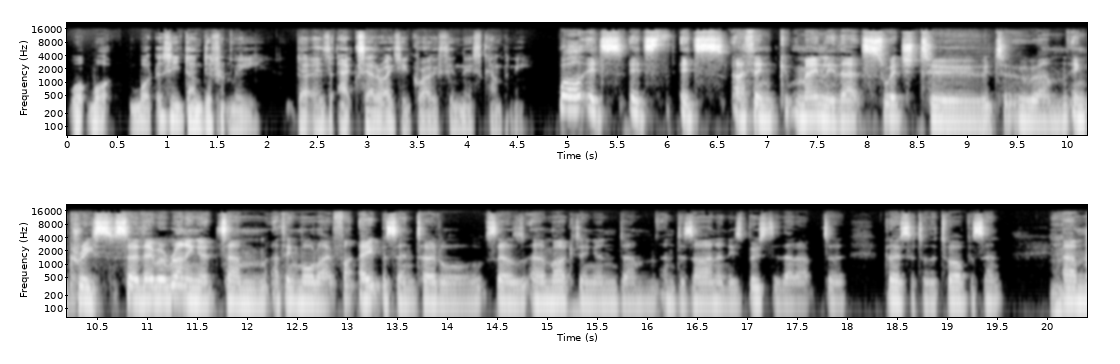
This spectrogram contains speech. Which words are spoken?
What what what has he done differently that has accelerated growth in this company? Well, it's it's it's I think mainly that switch to to um, increase. So they were running at um, I think more like eight percent total sales, uh, marketing and um, and design, and he's boosted that up to closer to the twelve percent. Mm-hmm. Um,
